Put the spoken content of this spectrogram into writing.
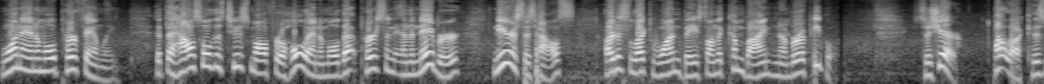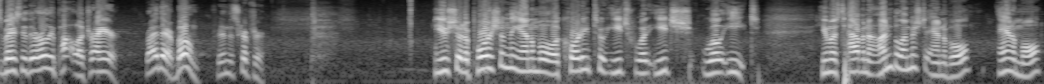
one animal per family. If the household is too small for a whole animal, that person and the neighbor nearest his house are to select one based on the combined number of people. So share. Potluck. This is basically the early potlucks right here. Right there. Boom. In the scripture. You should apportion the animal according to each what each will eat. You must have an unblemished animal, animal,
